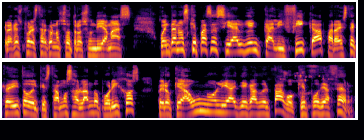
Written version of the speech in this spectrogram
gracias por estar con nosotros un día más. Cuéntanos qué pasa si alguien califica para este crédito del que estamos hablando por hijos, pero que aún no le ha llegado el pago. ¿Qué puede hacer?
